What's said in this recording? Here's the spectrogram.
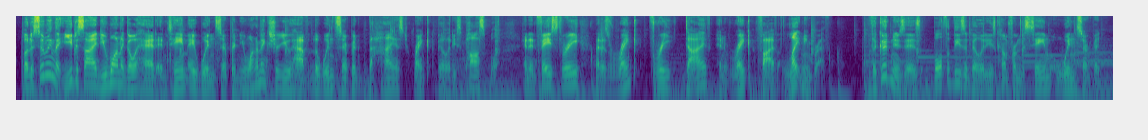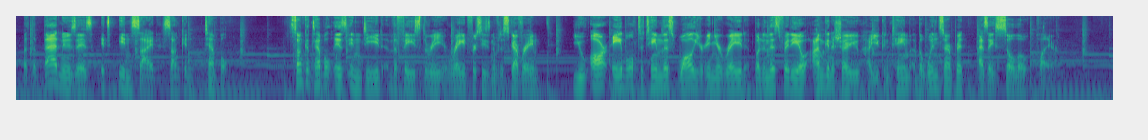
But assuming that you decide you want to go ahead and tame a wind serpent, you want to make sure you have the wind serpent with the highest rank abilities possible. And in phase 3, that is rank 3 Dive and rank 5 Lightning Breath. The good news is both of these abilities come from the same Wind Serpent, but the bad news is it's inside Sunken Temple. Sunken Temple is indeed the phase 3 raid for Season of Discovery. You are able to tame this while you're in your raid, but in this video, I'm going to show you how you can tame the Wind Serpent as a solo player.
